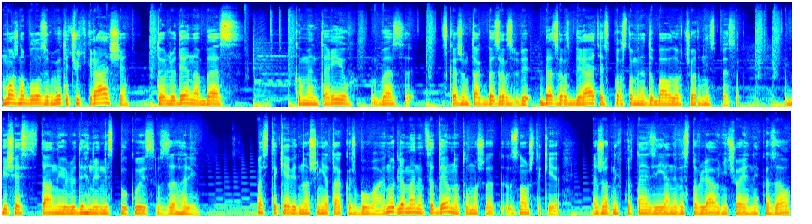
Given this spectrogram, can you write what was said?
можна було зробити чуть краще, то людина без коментарів, без, скажімо так, без, розбі... без розбирательств просто мене додавала в чорний список. І більше я з даною людиною не спілкуюся взагалі. Ось таке відношення також буває. Ну, для мене це дивно, тому що знову ж таки жодних претензій я не виставляв, нічого я не казав.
